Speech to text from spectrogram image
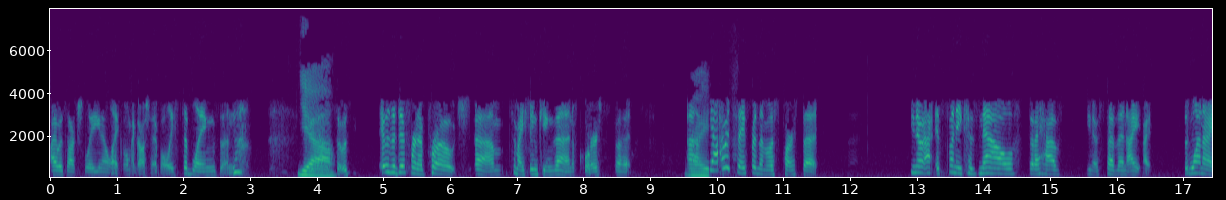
I was actually, you know, like, oh my gosh, I have all these siblings, and you Yeah. know, so it was it was a different approach um, to my thinking then, of course. But um, Right. yeah, I would say for the most part that you know I- it's funny because now that I have you know seven, I, I the one I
